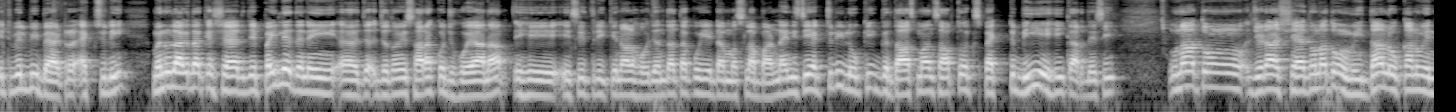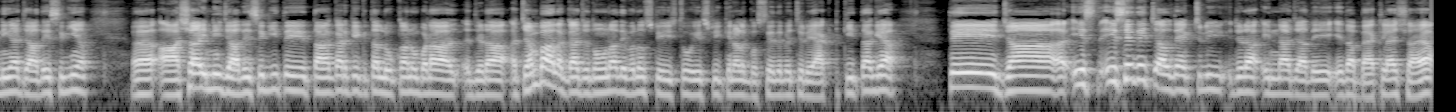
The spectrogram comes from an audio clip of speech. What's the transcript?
it will be better actually ਮੈਨੂੰ ਲੱਗਦਾ ਕਿ ਸ਼ਾਇਦ ਜੇ ਪਹਿਲੇ ਦਿਨ ਹੀ ਜਦੋਂ ਇਹ ਸਾਰਾ ਕੁਝ ਹੋਇਆ ਨਾ, ਇਹ ਇਸੇ ਤਰੀਕੇ ਨਾਲ ਹੋ ਜਾਂਦਾ, ਤਾਂ ਕੋਈ ਐਡਾ ਮਸਲਾ ਬਣਨਾ ਹੀ ਨਹੀਂ ਸੀ। ਐਕਚੁਅਲੀ ਲੋਕੀ ਗੁਰਦਾਸ ਮਾਨ ਸਾਹਿਬ ਤੋਂ ਐਕਸਪੈਕਟ ਵੀ ਇਹੀ ਕਰਦੇ ਸੀ। ਉਹਨਾਂ ਤੋਂ ਜਿਹੜਾ ਸ਼ਾਇਦ ਉਹਨਾਂ ਤੋਂ ਉਮੀਦਾਂ ਲੋਕਾਂ ਨੂੰ ਇੰਨੀਆਂ ਜ਼ਿਆਦਾ ਸੀਗੀਆਂ ਆਸ਼ਾ ਇੰਨੀ ਜ਼ਿਆਦਾ ਸੀਗੀ ਤੇ ਤਾਂ ਕਰਕੇ ਇੱਕ ਤਾਂ ਲੋਕਾਂ ਨੂੰ ਬੜਾ ਜਿਹੜਾ ਅਚੰਭਾ ਲੱਗਾ ਜਦੋਂ ਉਹਨਾਂ ਦੇ ਵੱਲੋਂ ਸਟੇਜ ਤੋਂ ਇਸ ਤਰੀਕੇ ਨਾਲ ਗੁੱਸੇ ਦੇ ਵਿੱਚ ਰਿਐਕਟ ਕੀਤਾ ਗਿਆ। ਤੇ ਜਾਂ ਇਸ, ਇਸੇ ਦੇ ਚੱਲਦੇ ਐਕਚੁਅਲੀ ਜਿਹੜਾ ਇੰਨਾ ਜ਼ਿਆਦਾ ਇਹਦਾ ਬੈਕਲੈਸ਼ ਆਇਆ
